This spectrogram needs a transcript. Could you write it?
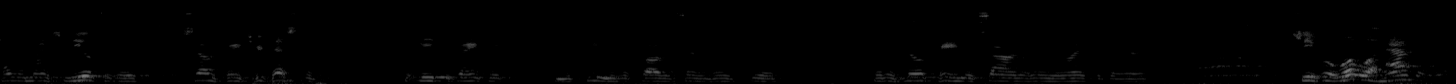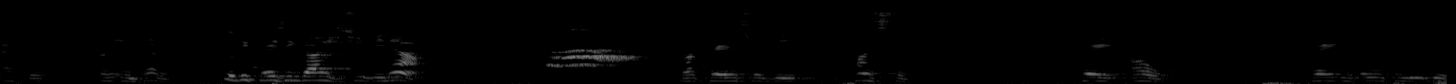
have a nice meal today to celebrate your destiny, to eat the banquet in the kingdom of the Father, Son, and Holy Spirit, where there's no pain, or sorrow, no holy life everlasting. See, but what will happen after uh, in heaven? You'll be praising God as you should be now. Our prayers should be constant. Pray always. Pray with everything you do.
